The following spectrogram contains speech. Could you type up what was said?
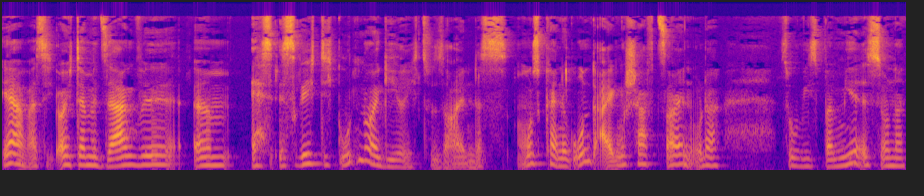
ja, was ich euch damit sagen will, ähm, es ist richtig gut, neugierig zu sein. Das muss keine Grundeigenschaft sein oder so, wie es bei mir ist, sondern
